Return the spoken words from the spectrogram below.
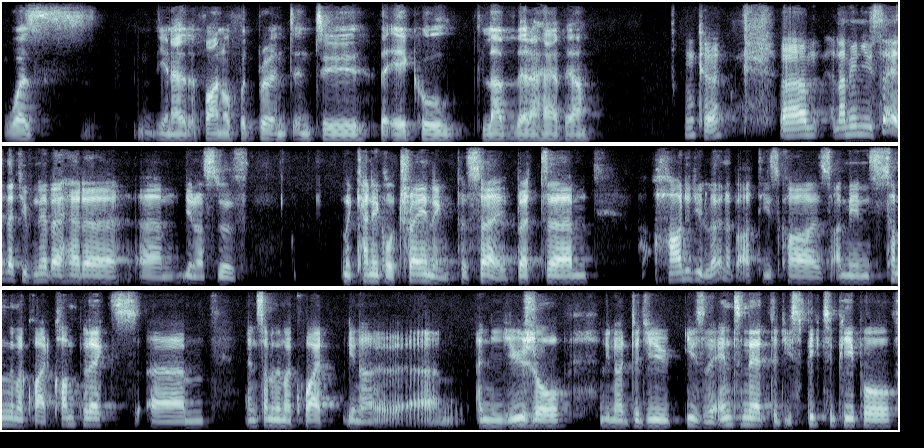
was, you know, the final footprint into the air cooled love that I have. Yeah. Okay. Um, and I mean, you say that you've never had a, um, you know, sort of mechanical training per se, but um, how did you learn about these cars? I mean, some of them are quite complex, um, and some of them are quite, you know, um, unusual. You know, did you use the internet? Did you speak to people?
